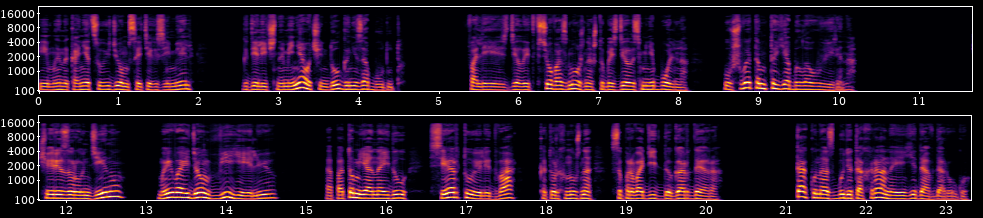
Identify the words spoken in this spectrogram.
и мы, наконец, уйдем с этих земель, где лично меня очень долго не забудут. Фалея сделает все возможное, чтобы сделать мне больно. Уж в этом-то я была уверена. Через Рундину мы войдем в Виелию, а потом я найду серту или два, которых нужно сопроводить до Гардера. Так у нас будет охрана и еда в дорогу.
